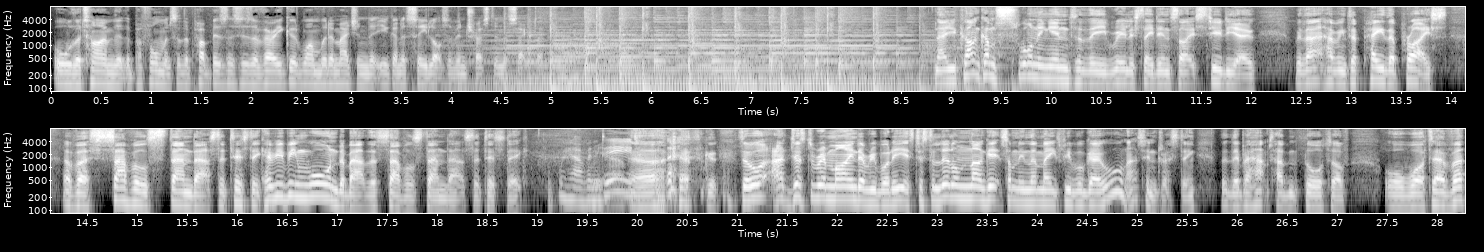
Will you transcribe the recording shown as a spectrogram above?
all the time that the performance of the pub business is a very good, one would imagine that you're going to see lots of interest in the sector. Now, you can't come swanning into the Real Estate Insight studio without having to pay the price of a Savills standout statistic. Have you been warned about the Savills standout statistic? We have indeed. Uh, that's good. So, uh, just to remind everybody, it's just a little nugget, something that makes people go, oh, that's interesting, that they perhaps hadn't thought of, or whatever.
